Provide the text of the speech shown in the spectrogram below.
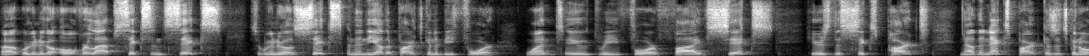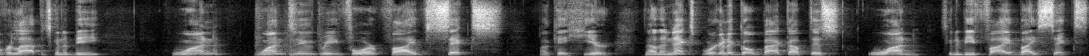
uh, we're going to go overlap six and six. So we're going to go six, and then the other part's going to be four. One, two, three, four, five, six. Here's the sixth part. Now the next part, because it's going to overlap, it's going to be one, one, two, three, four, five, six. Okay, here. Now the next, we're going to go back up this one. It's going to be five by six.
